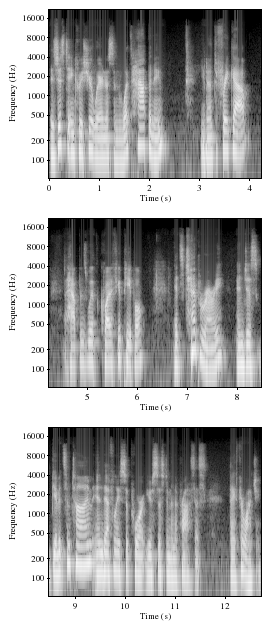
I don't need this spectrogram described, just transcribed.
is just to increase your awareness and what's happening. You don't have to freak out. It happens with quite a few people. It's temporary and just give it some time and definitely support your system in the process. Thanks for watching.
